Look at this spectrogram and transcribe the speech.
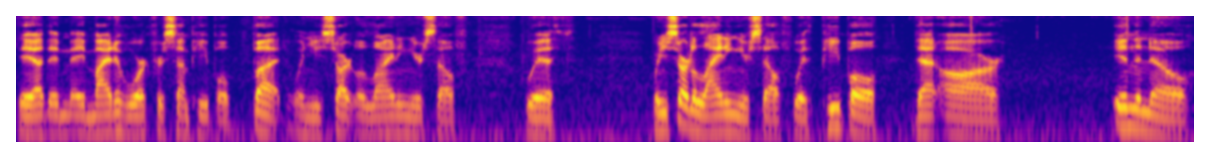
yeah it, may, it might have worked for some people. But when you start aligning yourself with when you start aligning yourself with people that are in the know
